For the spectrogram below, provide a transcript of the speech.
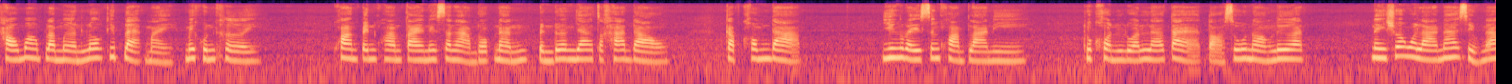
เขามองประเมินโลกที่แปลกใหม่ ไม่คุ้นเคย ความเป็นความตายในสนามรบนั้นเป็นเรื่องยากจะคาดเดา กับคมดาบ ยิ่งไร้ซึ่งความปลาณี ทุกคนล้วนแล้วแต่ต่อสู้น้องเลือด ในช่วงเวลาหน้าสิวหน้า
